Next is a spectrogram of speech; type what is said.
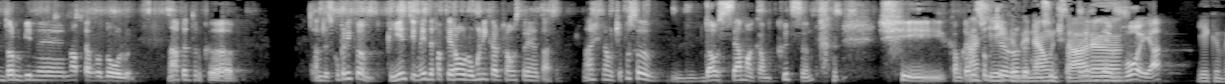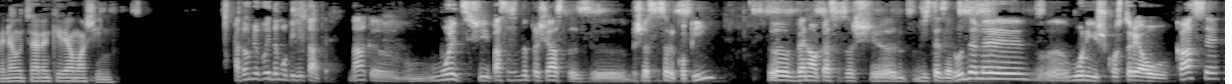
dorm bine noaptea vreo două luni. Da? Pentru că am descoperit că clienții mei, de fapt, erau românii care lucrau în străinătate. Da? Și am început să dau seama cam cât sunt și cam care sunt obiceiurile de consum, țară, nevoia. Ei când veneau în țară închiriau mașini. Aveau nevoie de mobilitate. Da? Că mulți, și asta se întâmplă și astăzi, își lăsaseră copii, veneau acasă să-și viziteze rudele, unii își construiau case,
